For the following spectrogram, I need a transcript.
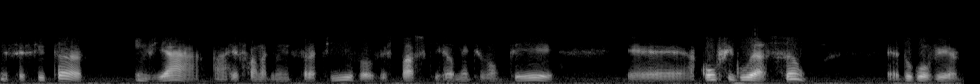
Necessita enviar a reforma administrativa, os espaços que realmente vão ter, é, a configuração é, do governo.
